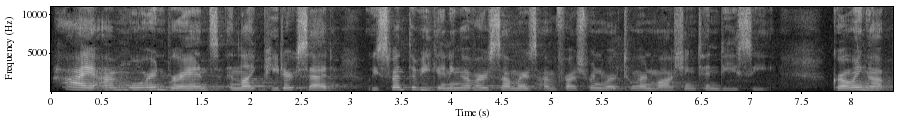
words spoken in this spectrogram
Hi, I'm Lauren Brands, and like Peter said, we spent the beginning of our summers on freshman work tour in Washington, D.C. Growing up,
